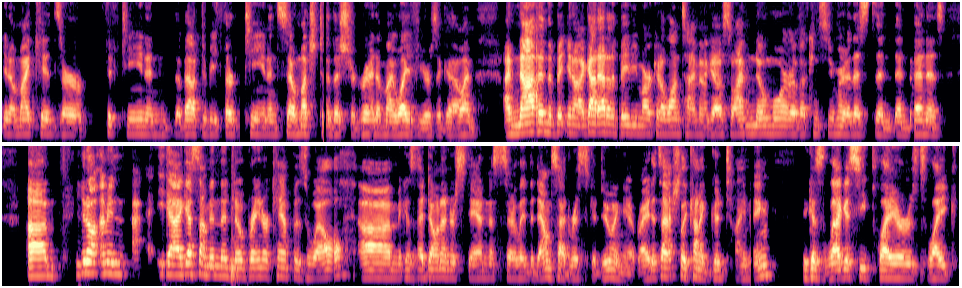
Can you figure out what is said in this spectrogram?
you know, my kids are 15 and about to be 13, and so much to the chagrin of my wife years ago, I'm I'm not in the, you know, I got out of the baby market a long time ago, so I'm no more of a consumer of this than than Ben is. Um, you know, I mean, I- yeah, I guess I'm in the no-brainer camp as well, um, because I don't understand necessarily the downside risk of doing it, right? It's actually kind of good timing because legacy players like,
